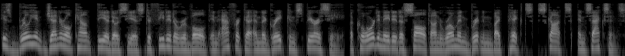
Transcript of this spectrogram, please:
His brilliant general Count Theodosius defeated a revolt in Africa and the Great Conspiracy, a coordinated assault on Roman Britain by Picts, Scots, and Saxons.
